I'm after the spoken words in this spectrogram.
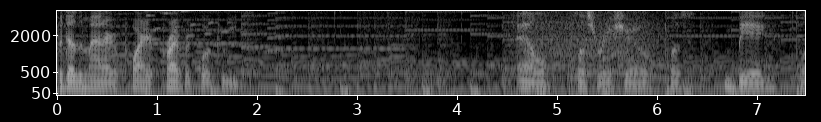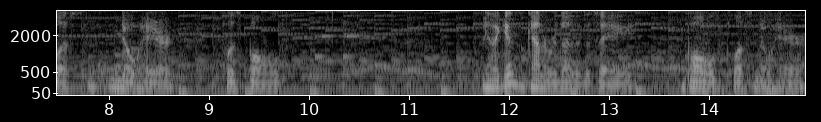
But doesn't matter, Pri private quote tweets. L plus ratio plus big plus no hair plus bald. And I guess it's kind of redundant to say bald plus no hair.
